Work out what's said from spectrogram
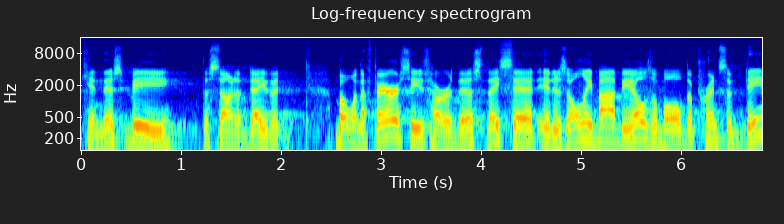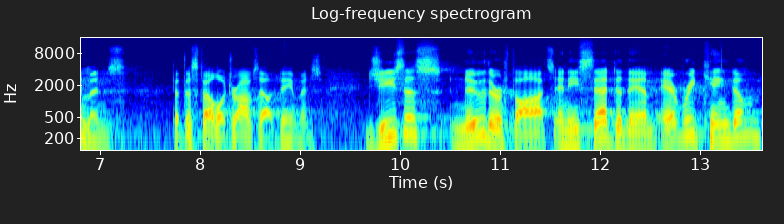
Can this be the son of David? But when the Pharisees heard this, they said, It is only by Beelzebul, the prince of demons, that this fellow drives out demons. Jesus knew their thoughts, and he said to them, Every kingdom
